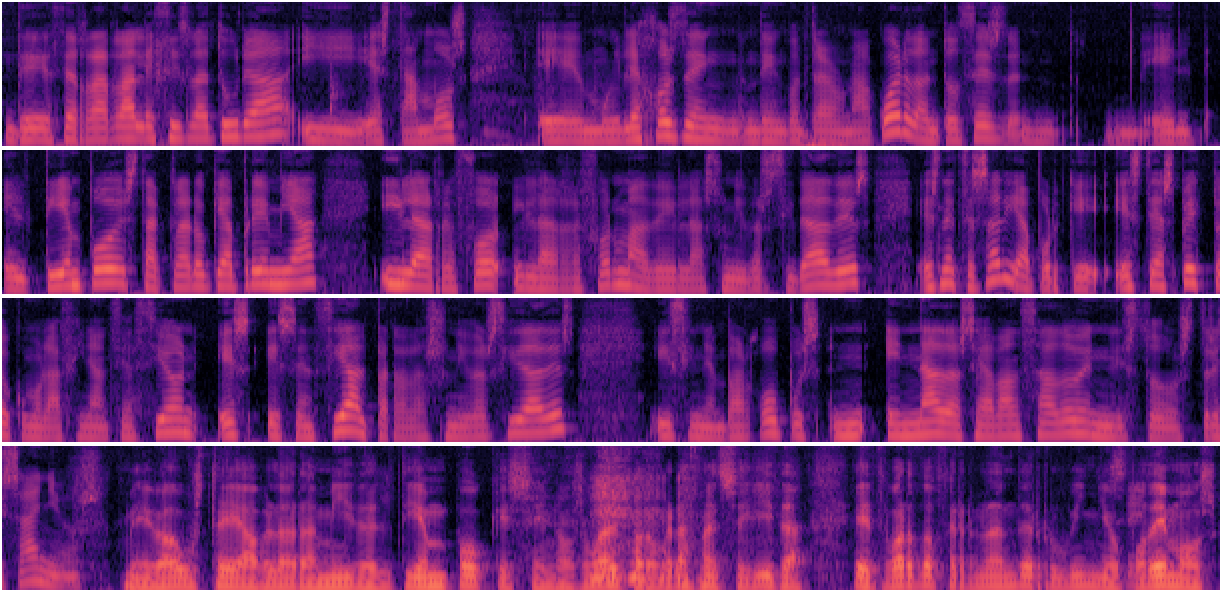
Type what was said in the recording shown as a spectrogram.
de cerrar la legislatura y estamos eh, muy lejos de, encontrar un acuerdo. Entonces, el, tiempo está claro que apremia y la, y la reforma de las universidades es necesaria porque este aspecto, como la financiación, es esencial para las universidades y, sin embargo, pues en nada se ha avanzado en estos tres años. Me va usted a hablar a mí del tiempo que se nos va el programa enseguida. Eduardo Fernández Rubiño, Podemos,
